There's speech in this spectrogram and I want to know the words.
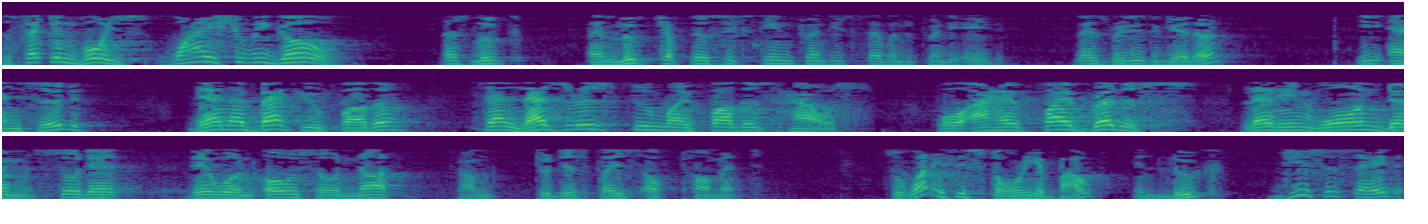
The second voice, why should we go? Let's look and Luke chapter 16, 27 to 28. Let's read it together. He answered, Then I beg you, Father, send Lazarus to my father's house, for I have five brothers. Let him warn them so that they will also not come to this place of torment. So what is this story about in Luke? Jesus said,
